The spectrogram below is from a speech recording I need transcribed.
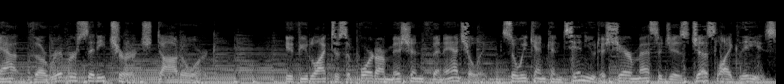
at therivercitychurch.org. If you'd like to support our mission financially so we can continue to share messages just like these,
